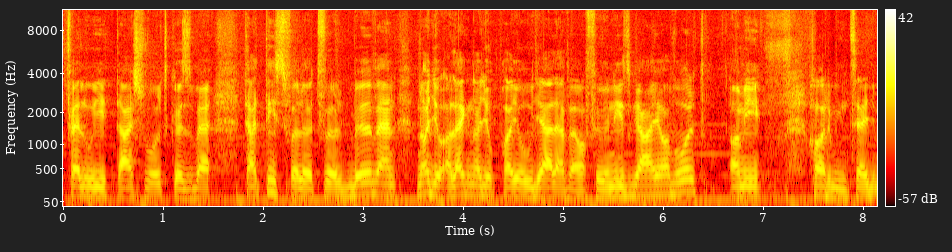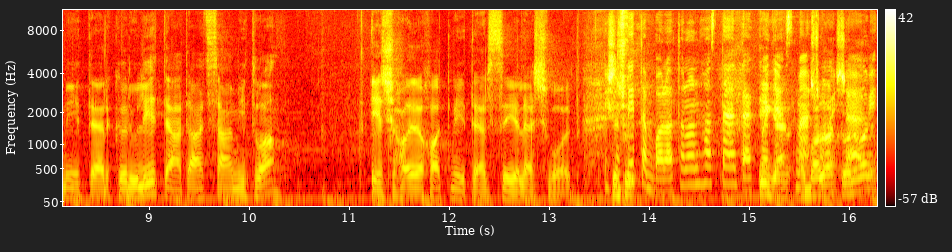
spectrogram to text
felújítás volt közben, tehát tíz fölött volt bőven. Nagy, a legnagyobb hajó ugye eleve a főnizgája volt, ami 31 méter körüli, tehát átszámítva, és 6 méter széles volt. És, és ezt itt a Balatonon használták, vagy igen, ezt máshol Balatonon, is?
